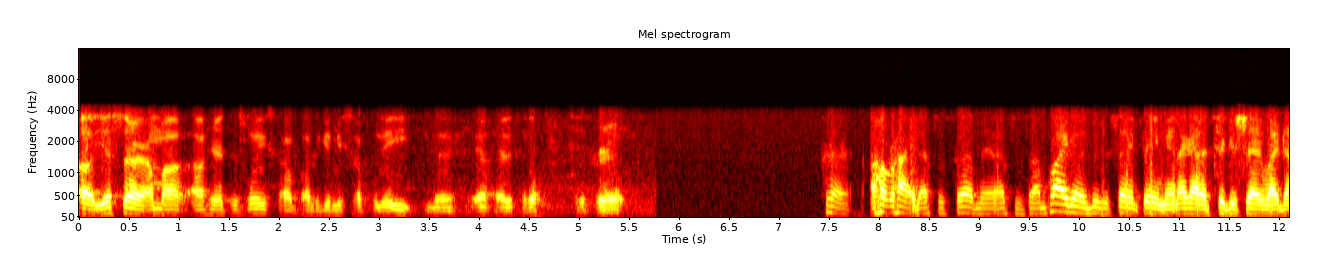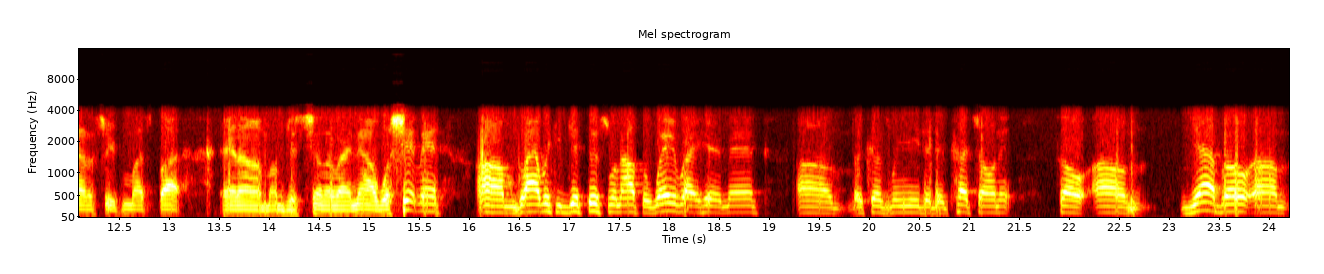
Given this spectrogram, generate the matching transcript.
Oh yes, sir. I'm out, out here at this wing stop, about to get me something to eat. Man, yeah, headed to the to the crib. All right, that's what's up, man. That's what's up. I'm probably gonna do the same thing, man. I got a ticket shack right down the street from my spot, and um, I'm just chilling right now. Well, shit, man. I'm glad we could get this one out the way right here, man, um, because we needed to touch on it. So, um, yeah, bro. Um,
